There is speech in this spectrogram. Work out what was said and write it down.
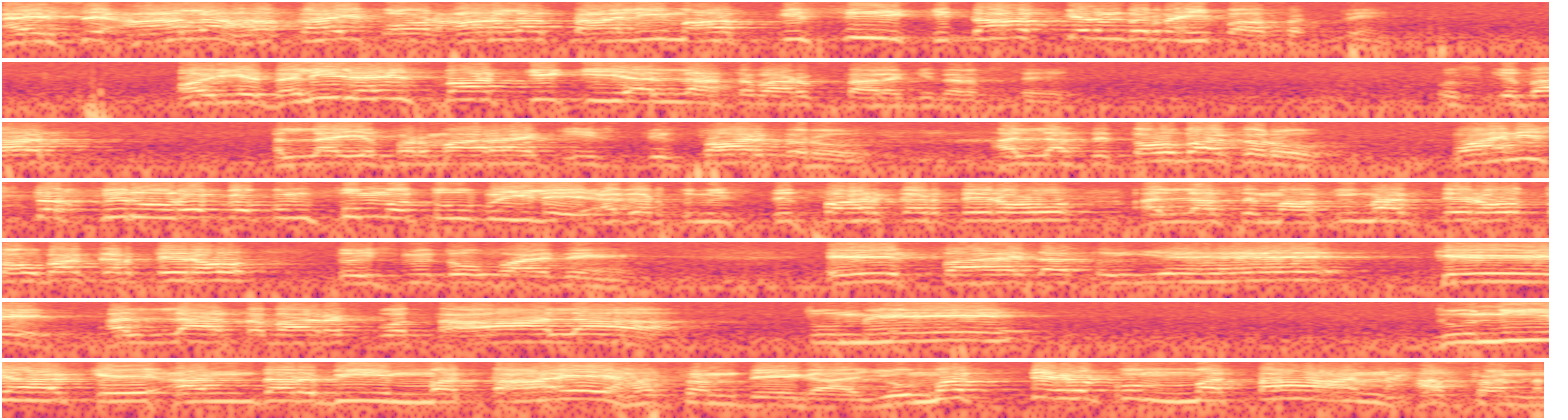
ایسے اعلیٰ حقائق اور اعلیٰ تعلیم آپ کسی کتاب کے اندر نہیں پا سکتے۔ اور یہ دلیل ہے اس بات کی کہ یہ اللہ تبارک تعالیٰ کی طرف سے اس کے بعد اللہ یہ فرما رہا ہے کہ استغفار کرو، اللہ سے توبہ کرو۔ اگر تم استغفار کرتے رہو، اللہ سے معافی مانگتے رہو، توبہ کرتے رہو، تو اس میں دو فائدے ہیں۔ ایک فائدہ تو یہ ہے کہ اللہ تبارک و تعالی تمہیں دنیا کے اندر بھی متائے حسن دے گا۔ یو مت متان حسن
